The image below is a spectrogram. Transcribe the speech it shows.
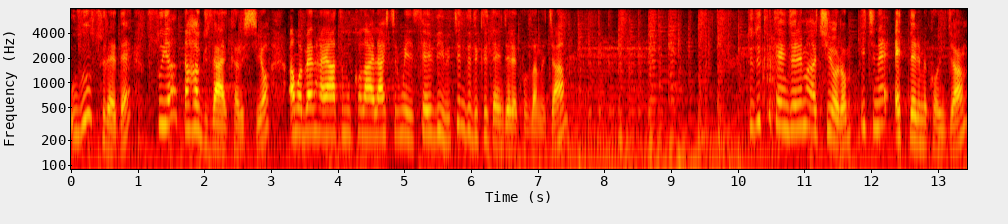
uzun sürede suya daha güzel karışıyor. Ama ben hayatımı kolaylaştırmayı sevdiğim için düdüklü tencere kullanacağım. Düdüklü tenceremi açıyorum. İçine etlerimi koyacağım.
